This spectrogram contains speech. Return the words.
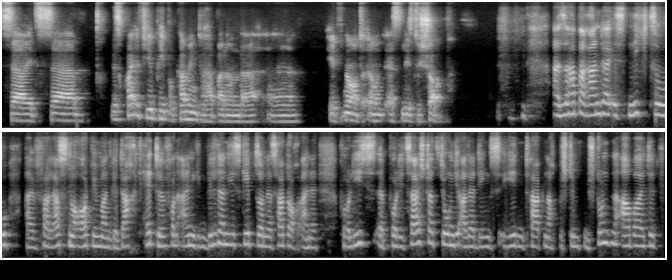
So it's uh, there's quite a few people coming to Haparanda, uh, if not at least a shop. Also Haparanda ist nicht so ein verlassener Ort, wie man gedacht hätte von einigen Bildern, die es gibt, sondern es hat auch eine Police, äh, Polizeistation, die allerdings jeden Tag nach bestimmten Stunden arbeitet.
